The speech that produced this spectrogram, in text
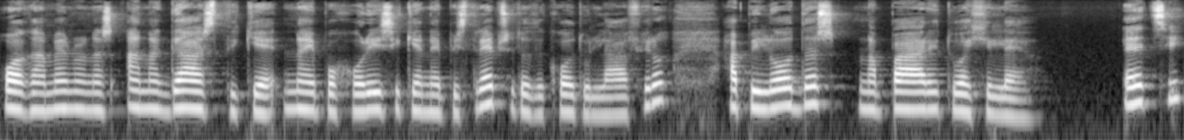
ο Αγαμέμνονας αναγκάστηκε να υποχωρήσει και να επιστρέψει το δικό του λάφυρο, απειλώντας να πάρει του Αχιλέα. Έτσι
